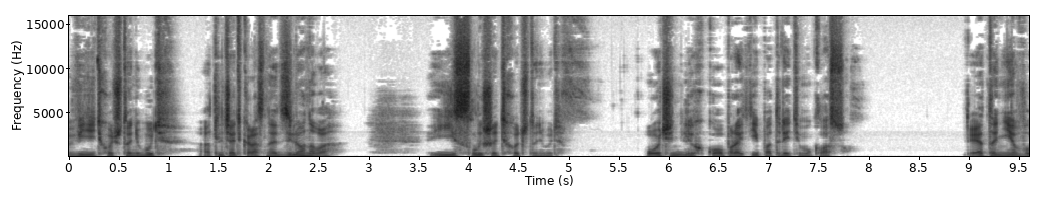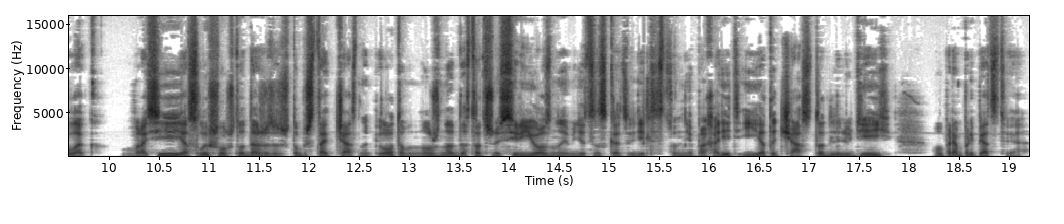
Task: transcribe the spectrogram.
видеть хоть что-нибудь, отличать красное от зеленого и слышать хоть что-нибудь. Очень легко пройти по третьему классу. Это не влэк. В России я слышал, что даже чтобы стать частным пилотом, нужно достаточно серьезное медицинское свидетельствование проходить, и это часто для людей ну, прям препятствие.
